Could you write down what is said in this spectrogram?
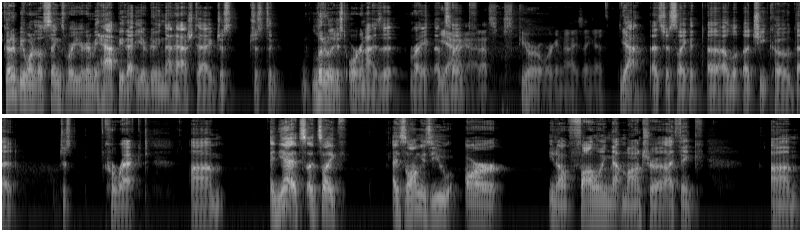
going to be one of those things where you're going to be happy that you're doing that hashtag just just to literally just organize it right? That's yeah, like yeah that's just pure organizing it. Yeah that's just like a, a, a cheat code that just correct um and yeah it's it's like as long as you are you know following that mantra i think um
